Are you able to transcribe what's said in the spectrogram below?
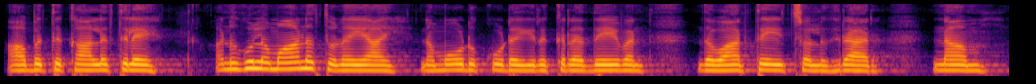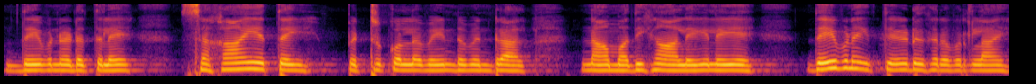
ஆபத்து காலத்திலே அனுகூலமான துணையாய் நம்மோடு கூட இருக்கிற தேவன் இந்த வார்த்தையை சொல்கிறார் நாம் தேவனிடத்திலே சகாயத்தை பெற்றுக்கொள்ள வேண்டுமென்றால் நாம் அதிகாலையிலேயே தேவனை தேடுகிறவர்களாய்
